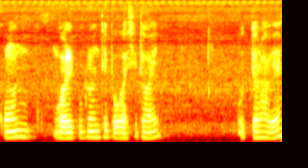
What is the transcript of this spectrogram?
কোন গল্পগ্রন্থে প্রকাশিত হয়? উত্তর হবে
